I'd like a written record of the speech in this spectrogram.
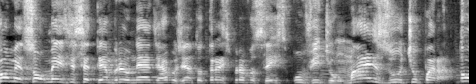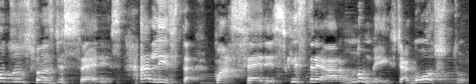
Começou o mês de setembro e o Ned Rabugento traz para vocês o vídeo mais útil para todos os fãs de séries. A lista com as séries que estrearam no mês de agosto.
